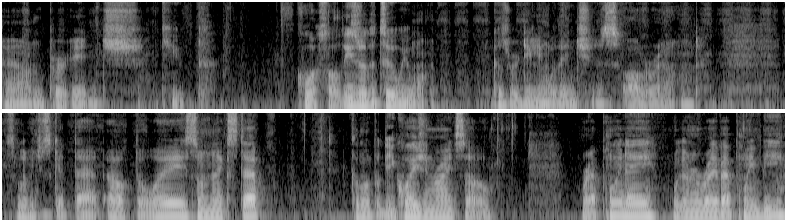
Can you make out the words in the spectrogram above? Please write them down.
pound per inch cubed. Cool, so these are the two we want because we're dealing with inches all around. So let me just get that out the way. So next step, come up with the equation, right? So we're at point A, we're gonna arrive at point B.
